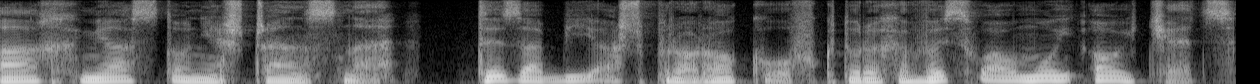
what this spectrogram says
Ach, miasto nieszczęsne, ty zabijasz proroków, których wysłał mój ojciec,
